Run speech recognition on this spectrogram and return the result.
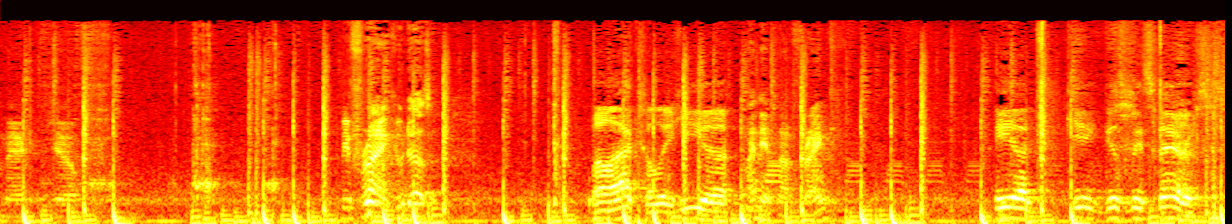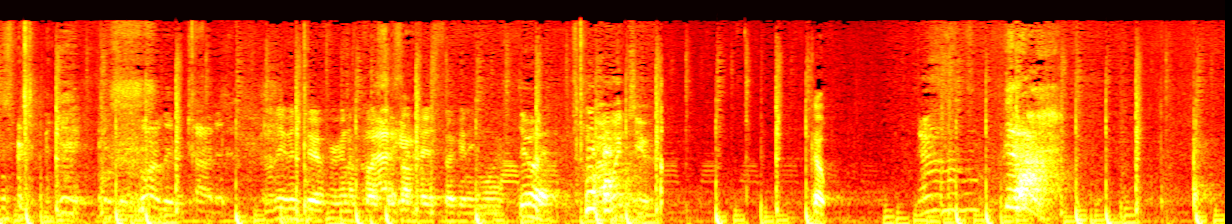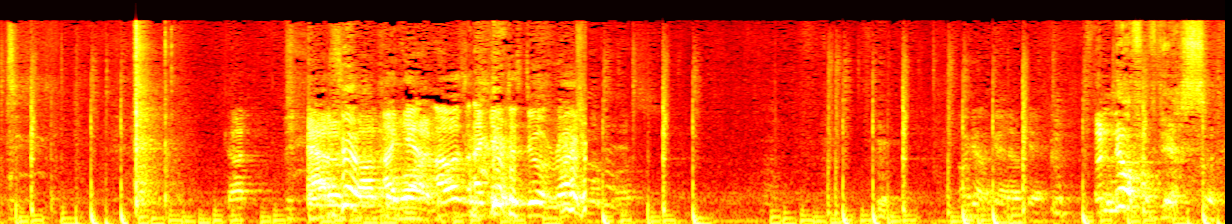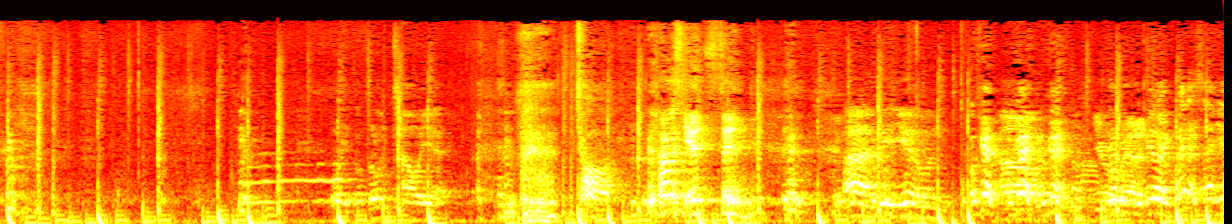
American Joe. be frank, who doesn't? Well, actually, he uh, My name's not Frank. he uh, he gives me stares. This is morally retarded. I'm not even sure if we're gonna post this on Facebook anymore. Do it. Why wouldn't you? Go. Cut. Adam's not the I can't. one. I was. I can't just do it right. okay. Okay. Okay. Enough of this. I can't sing. Uh, Alright, be you. And Okay, okay, oh, okay. You were mad at Be like, wait a second, just kidding.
